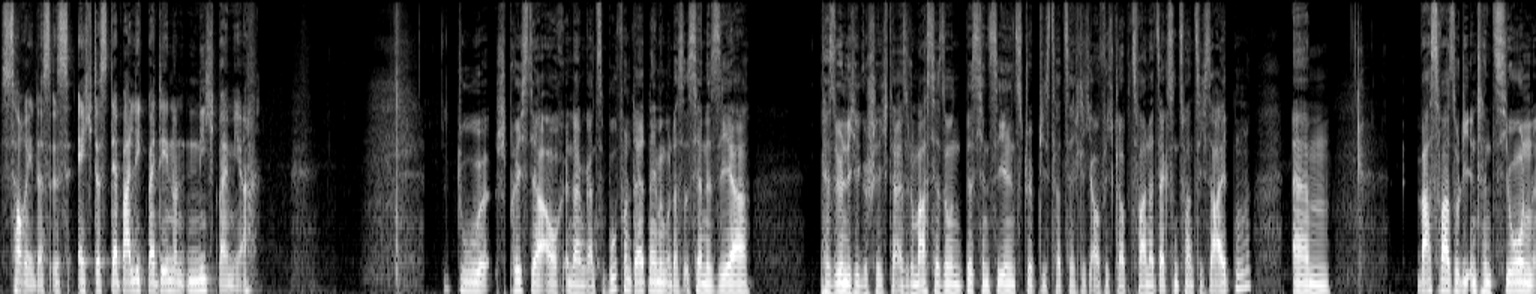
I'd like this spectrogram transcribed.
Sorry, das ist echt, das, der Ball liegt bei denen und nicht bei mir. Du sprichst ja auch in deinem ganzen Buch von Deadnaming und das ist ja eine sehr persönliche Geschichte. Also du machst ja so ein bisschen Seelenstrip, die ist tatsächlich auf, ich glaube, 226 Seiten. Ähm, was war so die Intention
